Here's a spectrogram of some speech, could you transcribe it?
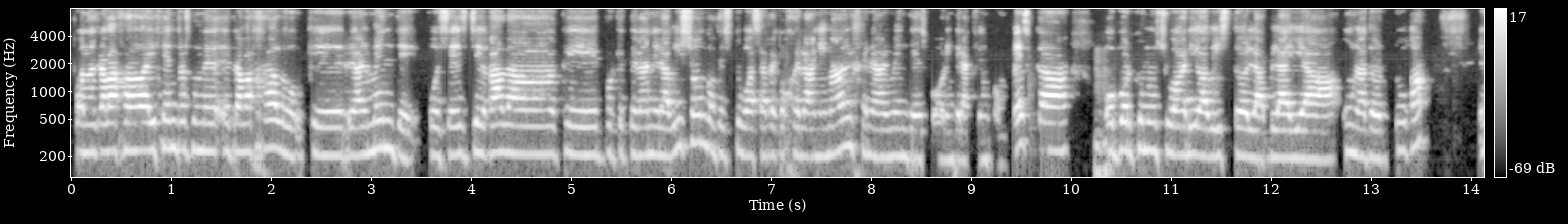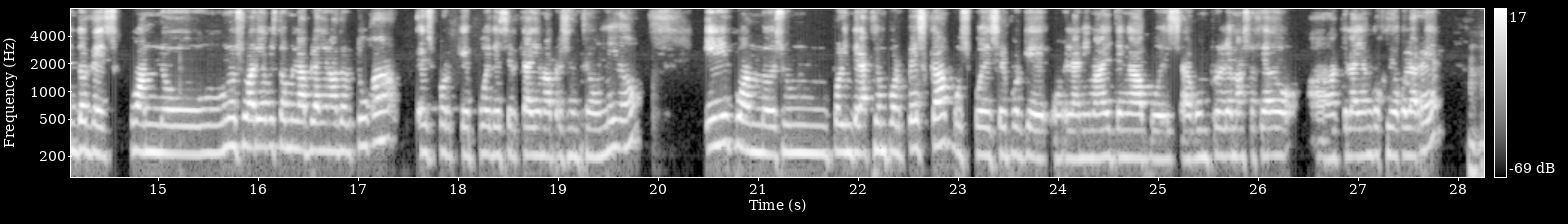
cuando he trabajado, hay centros donde he trabajado que realmente pues es llegada que, porque te dan el aviso, entonces tú vas a recoger el animal, generalmente es por interacción con pesca o porque un usuario ha visto en la playa una tortuga. Entonces, cuando un usuario ha visto en la playa una tortuga es porque puede ser que haya una presencia de un nido y cuando es un, por interacción por pesca, pues puede ser porque el animal tenga pues algún problema asociado a que la hayan cogido con la red.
